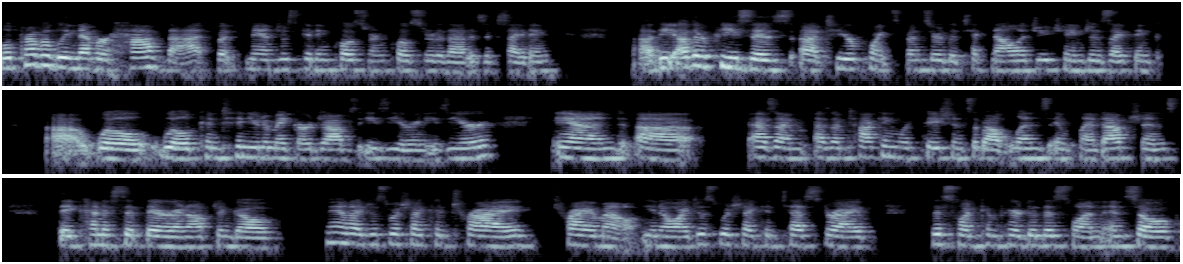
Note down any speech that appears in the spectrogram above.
we'll probably never have that. But man, just getting closer and closer to that is exciting. Uh, the other piece is, uh, to your point, Spencer, the technology changes. I think uh, will will continue to make our jobs easier and easier. And uh, as I'm as I'm talking with patients about lens implant options, they kind of sit there and often go, "Man, I just wish I could try try them out. You know, I just wish I could test drive this one compared to this one." And so,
